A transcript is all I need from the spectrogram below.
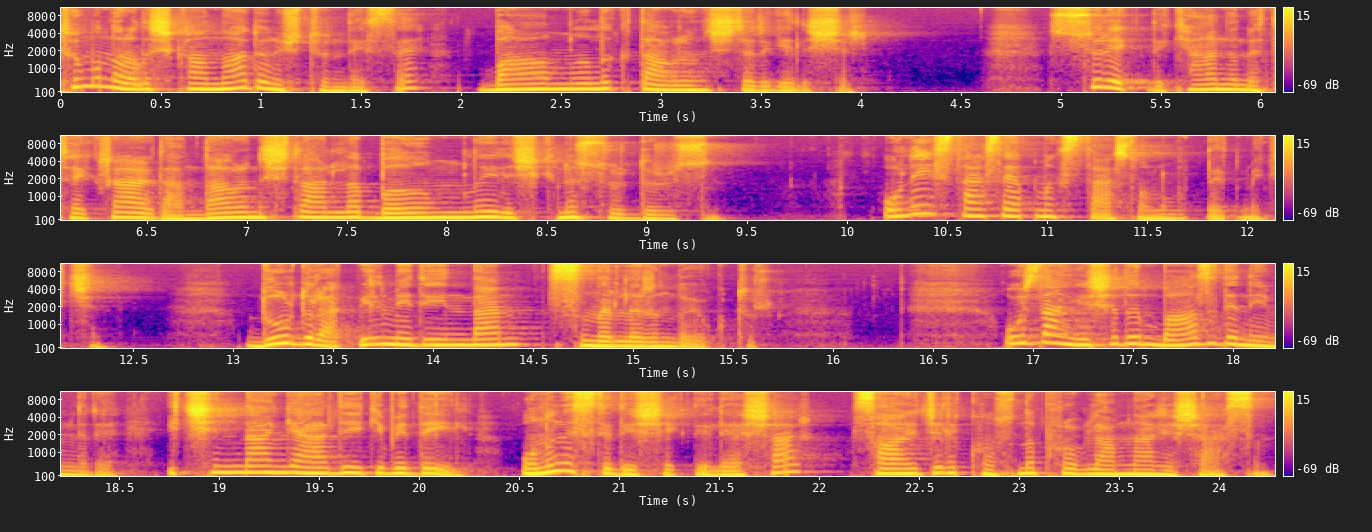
Tüm bunlar alışkanlığa dönüştüğünde ise bağımlılık davranışları gelişir. Sürekli kendine tekrar eden davranışlarla bağımlı ilişkini sürdürürsün. O ne isterse yapmak istersin onu mutlu etmek için. Durdurak bilmediğinden sınırların da yoktur. O yüzden yaşadığın bazı deneyimleri içinden geldiği gibi değil, onun istediği şekliyle yaşar, sahicilik konusunda problemler yaşarsın.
